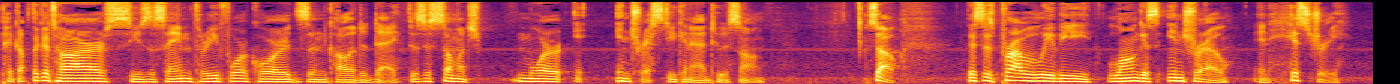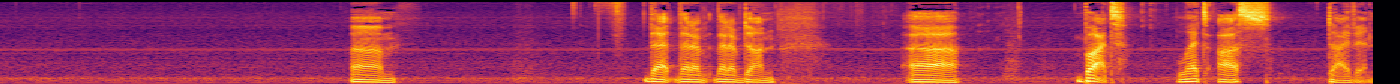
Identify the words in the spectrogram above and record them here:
pick up the guitar, use the same three, four chords, and call it a day. There's just so much more interest you can add to a song. So, this is probably the longest intro in history. Um, that that I've that I've done. Uh, but let us dive in.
